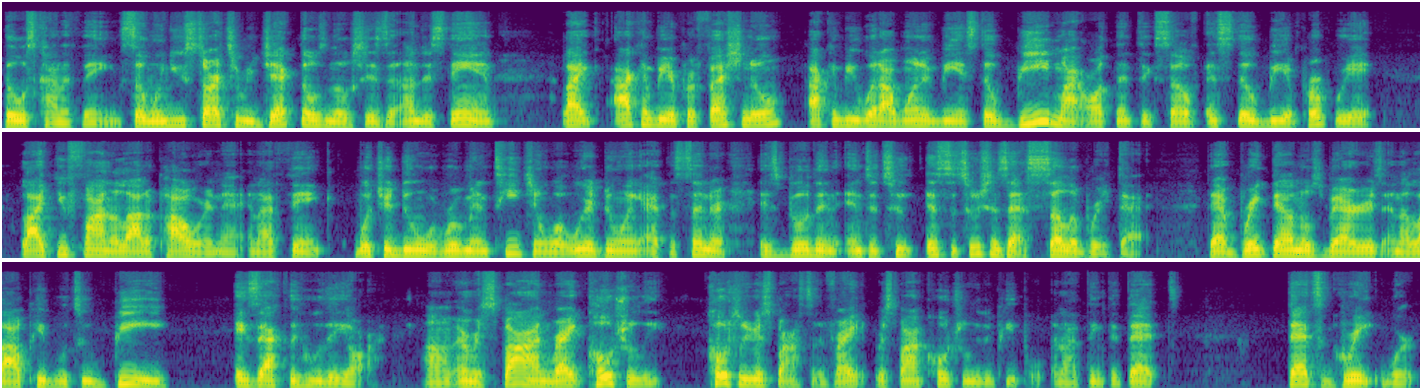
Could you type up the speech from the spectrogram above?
those kind of things. So when you start to reject those notions and understand, like I can be a professional, I can be what I want to be and still be my authentic self and still be appropriate. Like you find a lot of power in that. And I think what you're doing with Real Men Teaching, what we're doing at the center is building institu- institutions that celebrate that, that break down those barriers and allow people to be exactly who they are um, and respond right culturally culturally responsive, right? Respond culturally to people. And I think that that's that's great work.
